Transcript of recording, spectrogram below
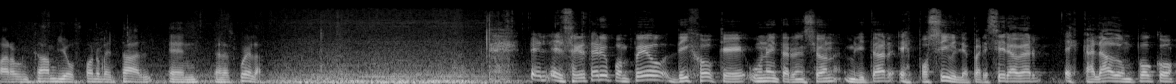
para un cambio fundamental en Venezuela. El, secretario Pompeo dijo que una intervención militar es posible. Pareciera haber escalado un poco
